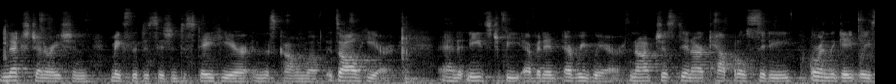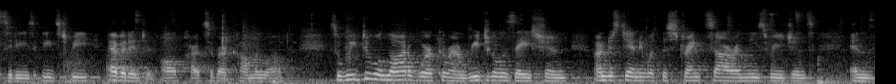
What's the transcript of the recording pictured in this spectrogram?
next generation makes the decision to stay here in this Commonwealth. It's all here, and it needs to be evident everywhere, not just in our capital city or in the gateway cities. It needs to be evident in all parts of our Commonwealth. So we do a lot of work around regionalization, understanding what the strengths are in these regions, and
